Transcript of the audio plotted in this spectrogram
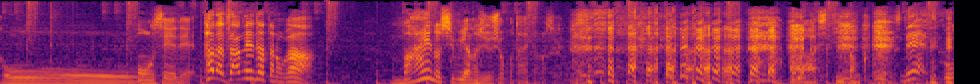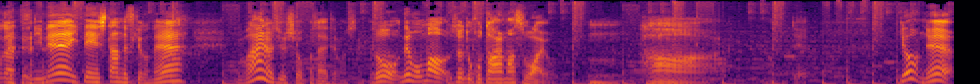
おー。音声で。ただ残念だったのが、前の渋谷の住所を答えてましたよね。ああ、シティバンクのですね。ね、5月にね、移転したんですけどね。前の住所を答えてましたけど、でもまあ、それで答えますわよ。うん。はーい。なので、いやね、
